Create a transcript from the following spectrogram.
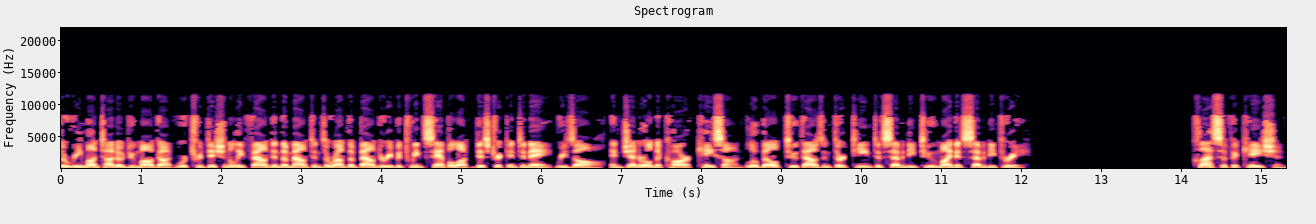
The Remontado Dumagat were traditionally found in the mountains around the boundary between Sampaloc District in Tanay, Rizal, and General Nakar, Quezon, Lobel 2013-72-73. Classification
